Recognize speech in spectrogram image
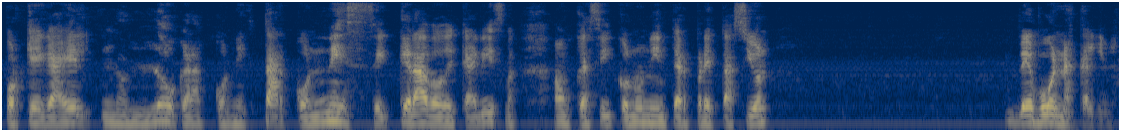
porque Gael no logra conectar con ese grado de carisma, aunque así con una interpretación de buena calidad.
